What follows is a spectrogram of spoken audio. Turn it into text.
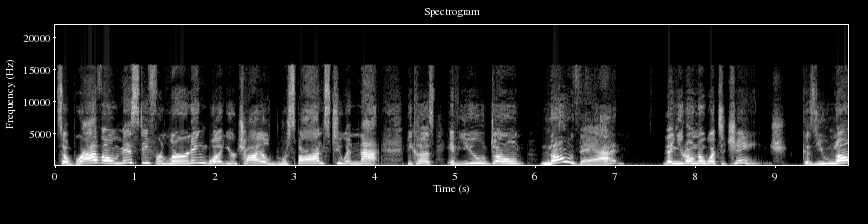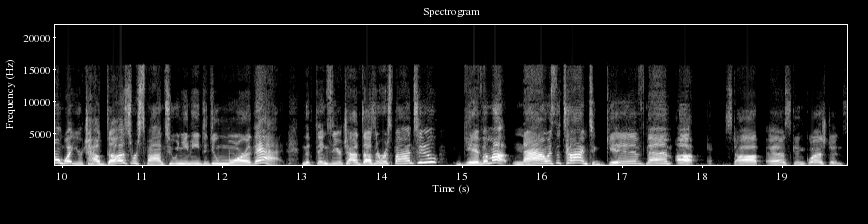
So, bravo, Misty, for learning what your child responds to and not. Because if you don't know that, then you don't know what to change. Because you know what your child does respond to, and you need to do more of that. And the things that your child doesn't respond to, give them up. Now is the time to give them up. Stop asking questions,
